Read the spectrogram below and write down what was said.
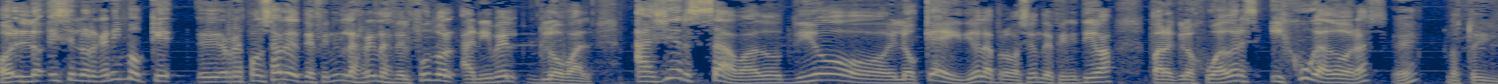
o lo- es el organismo que eh, responsable de definir las reglas del fútbol a nivel global. Ayer sábado dio el ok, dio la aprobación definitiva para que los jugadores y jugadoras, ¿eh? no estoy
